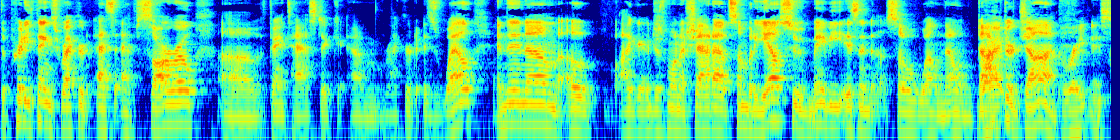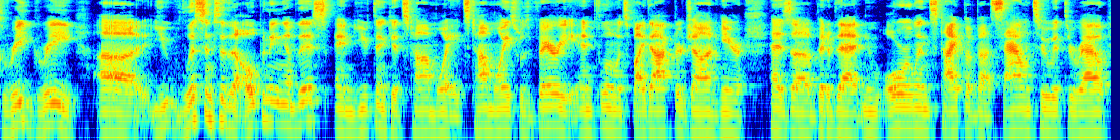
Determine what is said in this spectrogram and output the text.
the Pretty Things record, SF Sorrow, uh, fantastic um, record as well. And then um, oh, I just want to shout out somebody else who maybe isn't so well known, Right. Dr. John. Greatness. Gris-Gris. Uh, you listen to the opening of this and you think it's Tom Waits. Tom Waits was very influenced by Dr. John here, has a bit of that New Orleans type of uh, sound to it throughout.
